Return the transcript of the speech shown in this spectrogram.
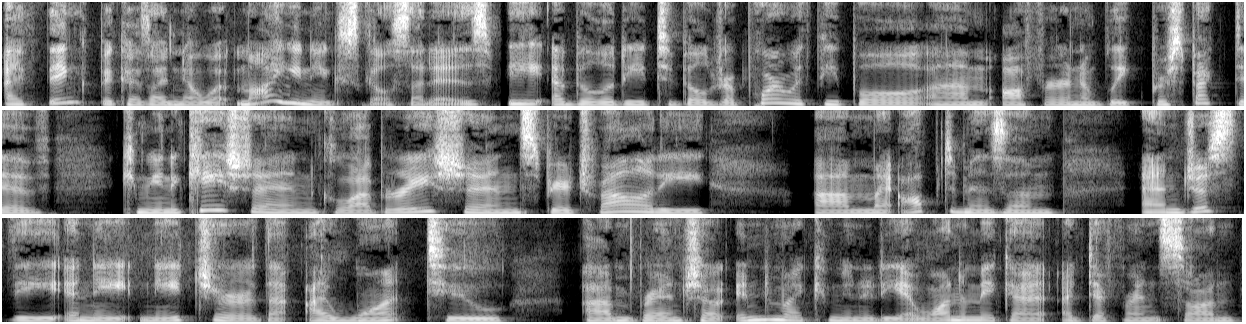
I think because I know what my unique skill set is, the ability to build rapport with people, um, offer an oblique perspective, communication, collaboration, spirituality, um, my optimism, and just the innate nature that I want to um, branch out into my community. I want to make a, a difference on,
